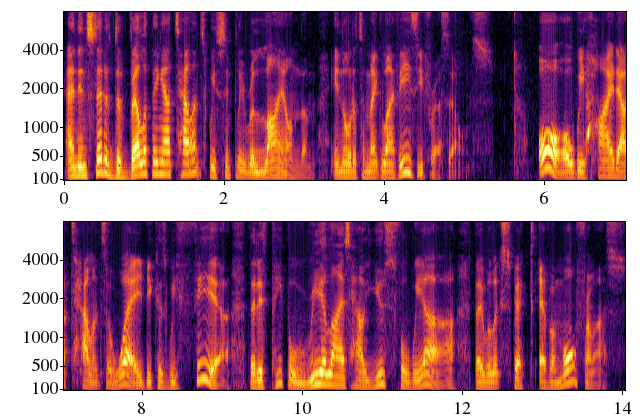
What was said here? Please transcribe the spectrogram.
And instead of developing our talents, we simply rely on them in order to make life easy for ourselves. Or we hide our talents away because we fear that if people realize how useful we are, they will expect ever more from us.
